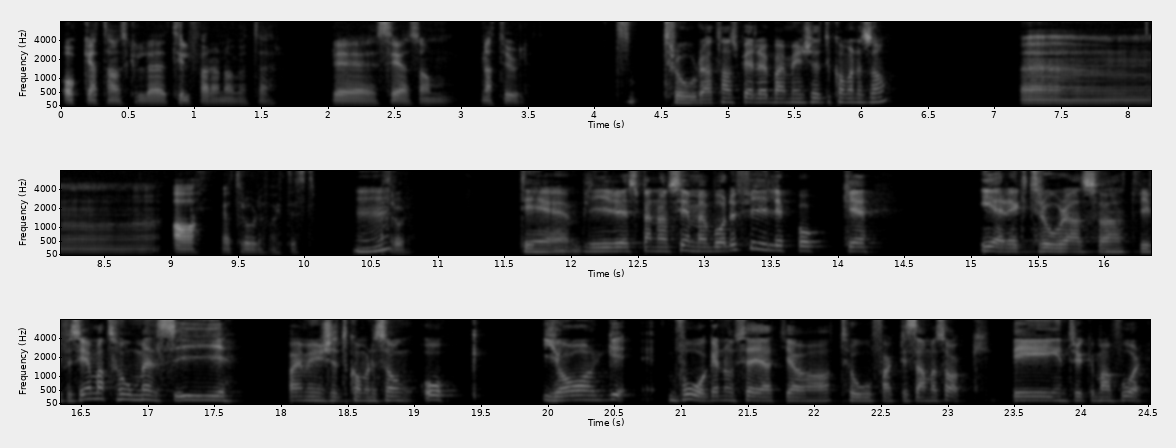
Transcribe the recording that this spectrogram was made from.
och att han skulle tillföra något där. Det ser jag som naturligt. Tror du att han spelar i Bayern München till kommande säsong? Uh, ja, jag tror det faktiskt. Mm. Jag tror det. det blir spännande att se, men både Filip och Erik tror alltså att vi får se Mats Hummels i Bayern München till kommande säsong och jag vågar nog säga att jag tror faktiskt samma sak. Det är intrycket man får.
